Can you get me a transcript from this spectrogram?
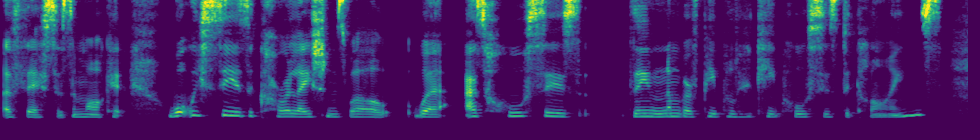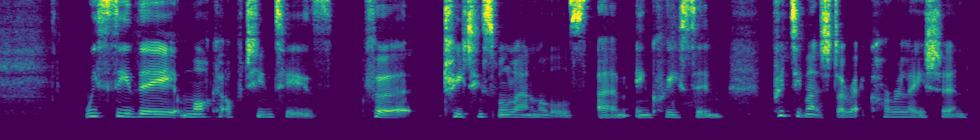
of this as a market. What we see is a correlation as well, where as horses, the number of people who keep horses declines, we see the market opportunities for treating small animals um, increase in pretty much direct correlation.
